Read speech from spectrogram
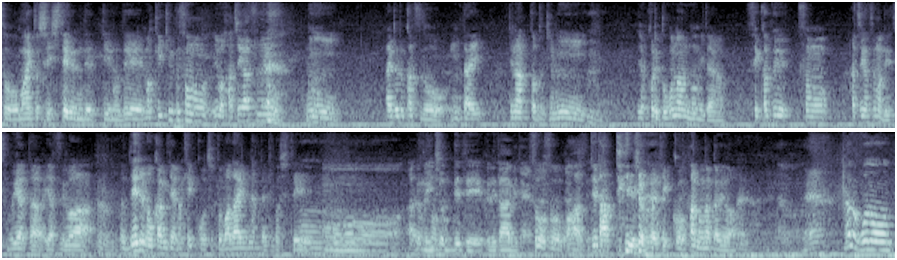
そう毎年してるんでっていうので、まあ、結局その要は8月に アイドル活動引退ってなった時に、いやこれどうなんのみたいな。せっかくその8月までつぶやいたやつは、出るのかみたいな結構ちょっっと話題になったりとかして、あでも一応出てくれたみたいな。そうそう。あ出たっていうのが 結構ファンの中では、はいなるほどね。なんかこの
